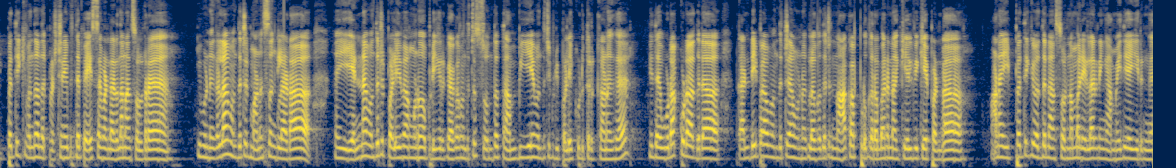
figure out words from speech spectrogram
இப்போதைக்கு வந்து அந்த பிரச்சனையை பற்றி பேச வேண்டாம் தான் நான் சொல்கிறேன் இவனுங்கெல்லாம் வந்துட்டு மனுஷங்களாடா. என்ன வந்துட்டு பழி வாங்கணும் அப்படிங்கிறக்காக வந்துட்டு சொந்த தம்பியே வந்துட்டு இப்படி பழி கொடுத்துருக்கானுங்க. இதை விடக்கூடாதுடா. கண்டிப்பாக வந்துட்டு அவனுங்களை வந்துட்டு நாக்கா கொடுக்குற மாதிரி நான் கேள்வி கேட்பேன்டா. ஆனால் இப்போதைக்கு வந்து நான் சொன்ன மாதிரி எல்லோரும் நீங்கள் அமைதியாக இருங்க.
